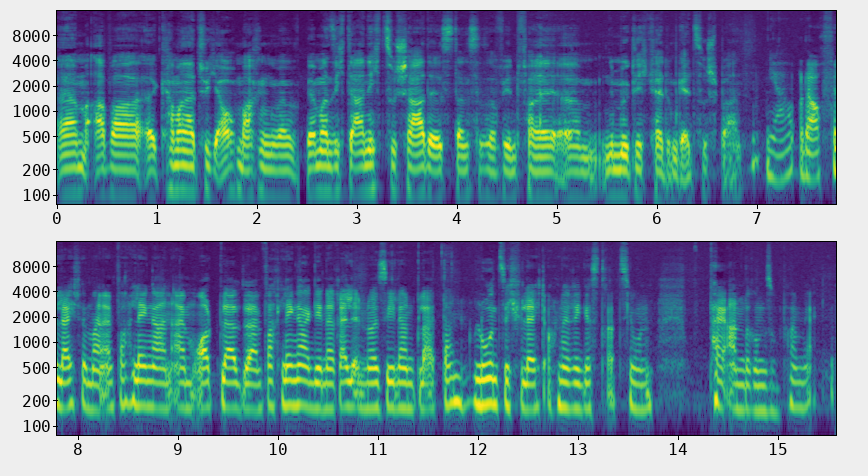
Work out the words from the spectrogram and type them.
Ähm, aber äh, kann man natürlich auch machen, wenn man sich da nicht zu schade ist, dann ist das auf jeden Fall ähm, eine Möglichkeit, um Geld zu sparen. Ja, oder auch vielleicht, wenn man einfach länger an einem Ort bleibt oder einfach länger generell in Neuseeland bleibt, dann lohnt sich vielleicht auch eine Registration bei anderen Supermärkten.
